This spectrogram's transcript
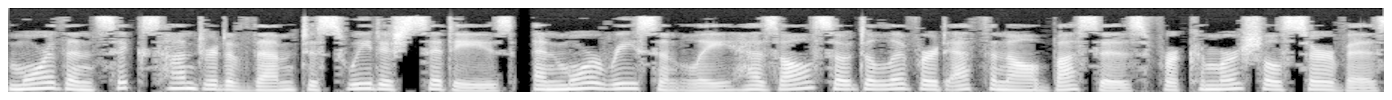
more than 600 of them to Swedish cities, and more recently has also delivered ethanol buses for commercial service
